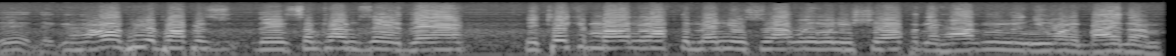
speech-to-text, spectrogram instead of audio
jalapeno poppers. They sometimes they're there. They take them on and off the menu so that way when you show up and they have them, then you want to buy them.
